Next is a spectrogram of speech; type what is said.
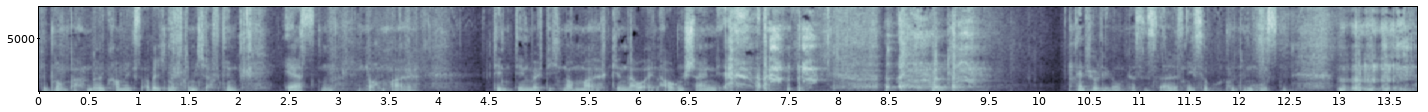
gibt noch ein paar andere Comics, aber ich möchte mich auf den ersten nochmal, den, den möchte ich nochmal genauer in Augenschein. Entschuldigung, das ist alles nicht so gut mit dem Husten.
